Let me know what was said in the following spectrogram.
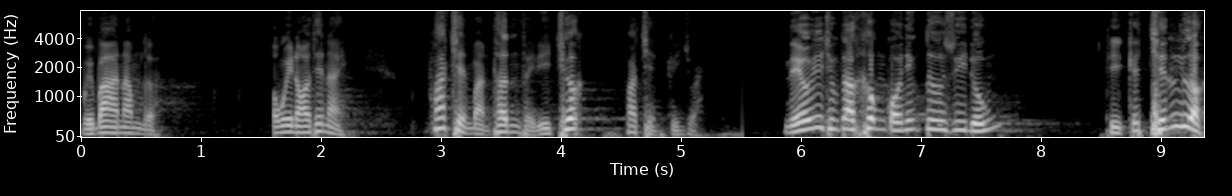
13 năm rồi. Ông ấy nói thế này phát triển bản thân phải đi trước phát triển kinh doanh. Nếu như chúng ta không có những tư duy đúng thì cái chiến lược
